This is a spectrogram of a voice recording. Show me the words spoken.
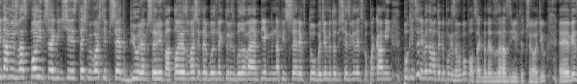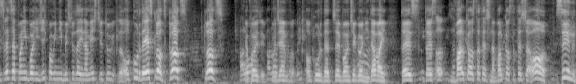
Witam już was po intrze, jak widzicie jesteśmy właśnie przed biurem szeryfa. To jest właśnie ten budynek, który zbudowałem, piękny napis szeryf Tu będziemy to dzisiaj zwiedzać z chłopakami. Póki co nie będę wam tego pokazywał, bo po co, jak będę to zaraz z nimi też przechodził. E, Więc lecę po nich, bo oni gdzieś powinni być tutaj na mieście. Tu... O kurde, jest kloc, kloc, kloc! Halo? ja powie Halo, powiedziałem, dzień dobry. o kurde, czy, bo on cię goni, dawaj To jest, to jest o, walka ostateczna, walka ostateczna. O, syn,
